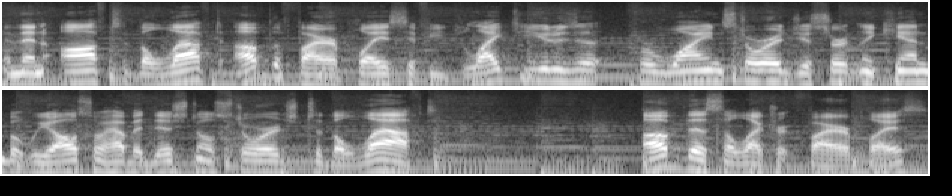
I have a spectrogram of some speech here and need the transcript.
and then off to the left of the fireplace, if you'd like to use it for wine storage, you certainly can, but we also have additional storage to the left of this electric fireplace.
